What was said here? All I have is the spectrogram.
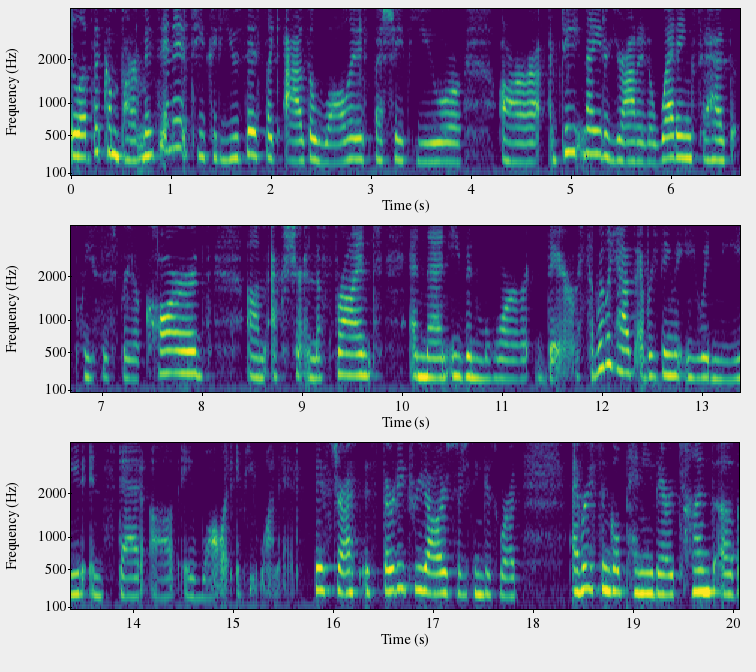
I love the compartments in it. So you could use this like as a wallet, especially if you are, are a date night or you're out at a wedding. So it has places for your cards, um, extra in the front, and then even more there. So it really has everything that you would need instead of a wallet if you wanted. This dress is $33, which I think is worth every single penny. There are tons of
